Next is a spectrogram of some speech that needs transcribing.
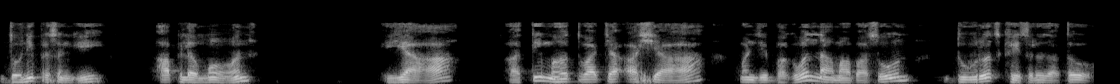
दोन्ही प्रसंगी आपलं मन या अतिमहत्वाच्या अशा म्हणजे भगवन नामापासून दूरच खेचलं जातं.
